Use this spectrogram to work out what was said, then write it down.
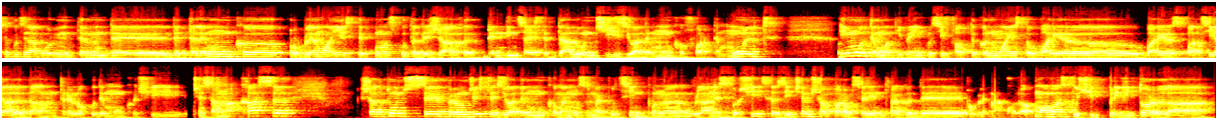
ce puțin dacă vorbim în termen de, de telemuncă, problema este cunoscută deja, că tendința este de a lungi ziua de muncă foarte mult, din multe motive, inclusiv faptul că nu mai este o barieră, barieră spațială da, între locul de muncă și ce înseamnă acasă. Și atunci se prelungește ziua de muncă mai mult sau mai puțin până la nesfârșit, să zicem, și apar o serie întreagă de probleme acolo. Acum v-am spus și privitor la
